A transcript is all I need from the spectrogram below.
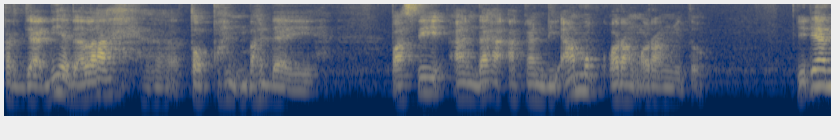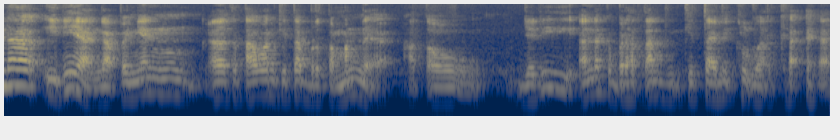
terjadi adalah uh, topan badai. Pasti Anda akan diamuk orang-orang itu jadi anda ini ya nggak pengen uh, ketahuan kita berteman ya? Atau jadi anda keberatan kita di keluarga ya.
